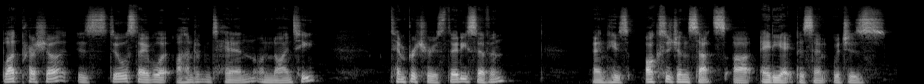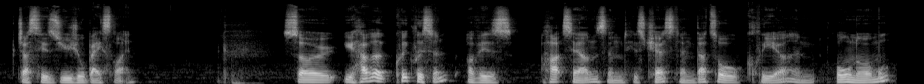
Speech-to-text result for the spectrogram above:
Blood pressure is still stable at 110 on 90. Temperature is 37. And his oxygen sats are 88%, which is just his usual baseline. So you have a quick listen of his heart sounds and his chest, and that's all clear and all normal.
